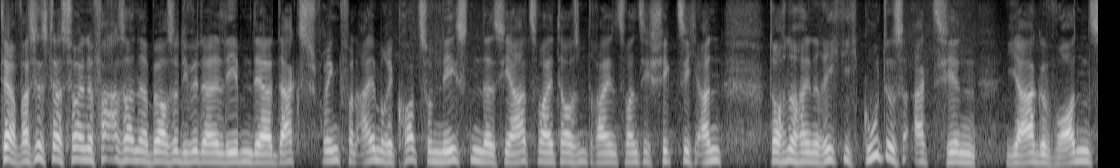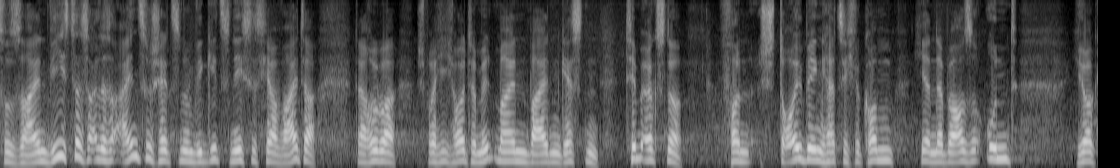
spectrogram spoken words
Tja, was ist das für eine Phase an der Börse, die wir da erleben? Der DAX springt von einem Rekord zum nächsten. Das Jahr 2023 schickt sich an, doch noch ein richtig gutes Aktienjahr geworden zu sein. Wie ist das alles einzuschätzen und wie geht es nächstes Jahr weiter? Darüber spreche ich heute mit meinen beiden Gästen. Tim Oechsner von Stäubing, herzlich willkommen hier an der Börse und Jörg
